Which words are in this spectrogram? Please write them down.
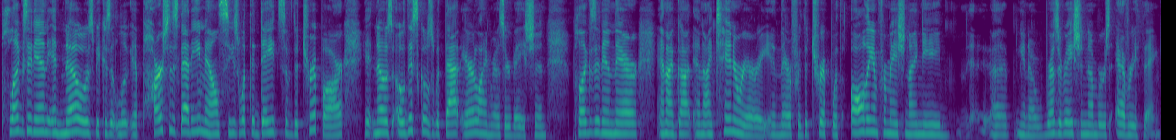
plugs it in. It knows because it look it parses that email, sees what the dates of the trip are. It knows, oh, this goes with that airline reservation. Plugs it in there, and I've got an itinerary in there for the trip with all the information I need uh, you know, reservation numbers, everything.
